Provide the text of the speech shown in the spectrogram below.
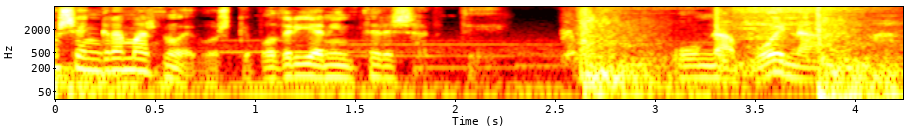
Tenemos engramas nuevos que podrían interesarte. Una buena arma.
